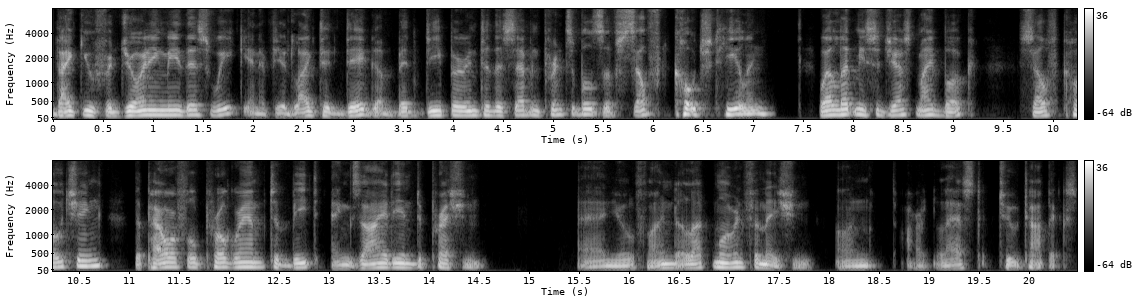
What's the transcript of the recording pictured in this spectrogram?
Thank you for joining me this week. And if you'd like to dig a bit deeper into the seven principles of self coached healing, well, let me suggest my book, Self Coaching The Powerful Program to Beat Anxiety and Depression. And you'll find a lot more information on our last two topics.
